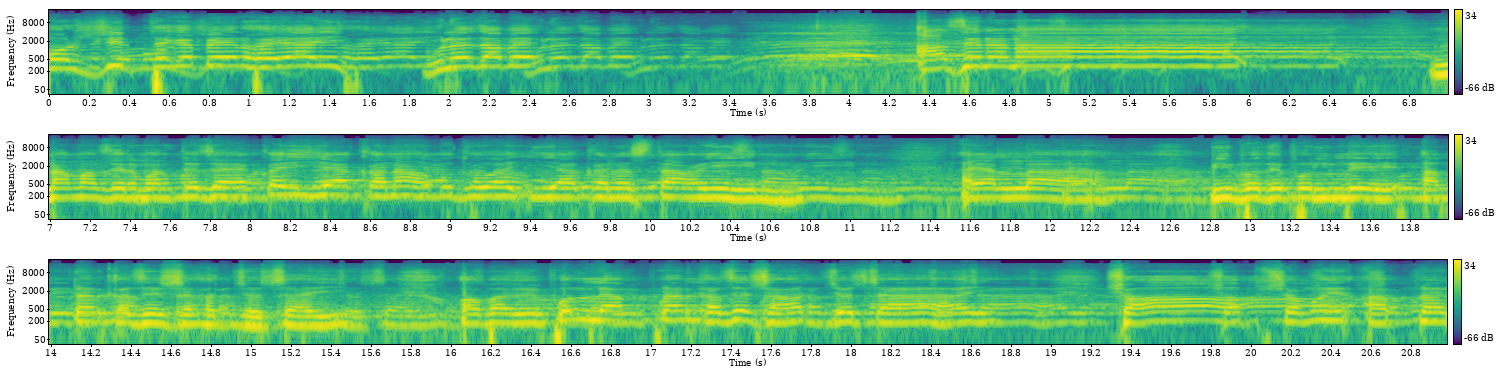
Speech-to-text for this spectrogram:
মসজিদ থেকে বের হয়ে ভুলে যাবে। আছে না নাই? নামাজের মধ্যে যায় কই ইয়া কানা আবুদু ইয়া কানাস্তাইন আয় আল্লাহ, বিপদে পড়লে আপনার কাছে সাহায্য চাই, অভাবে পড়লে আপনার কাছে সাহায্য চাই। সব সময় আপনার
